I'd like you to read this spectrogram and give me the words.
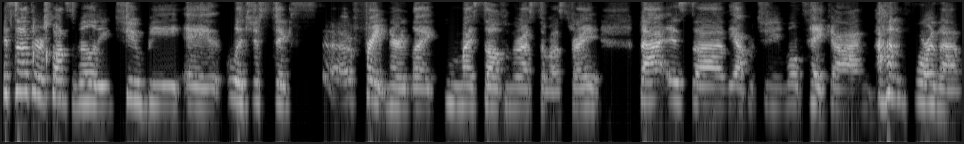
it's not the responsibility to be a logistics uh, freight nerd like myself and the rest of us, right? That is uh, the opportunity we'll take on, on for them.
